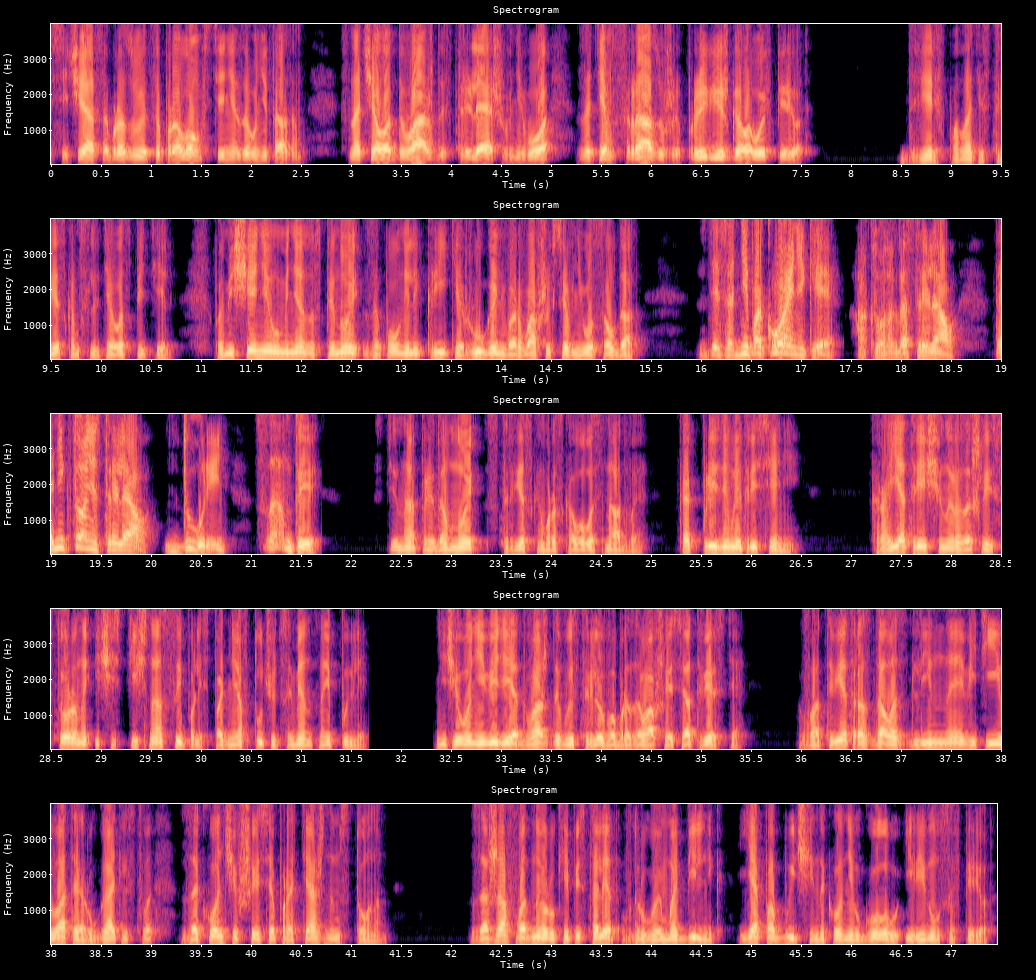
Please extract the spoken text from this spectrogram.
Сейчас образуется пролом в стене за унитазом. Сначала дважды стреляешь в него, затем сразу же прыгаешь головой вперед. Дверь в палате с треском слетела с петель. Помещение у меня за спиной заполнили крики, ругань ворвавшихся в него солдат. «Здесь одни покойники! А кто тогда стрелял? Да никто не стрелял! Дурень! Сам ты!» Стена передо мной с треском раскололась надвое, как при землетрясении. Края трещины разошлись в стороны и частично осыпались, подняв тучу цементной пыли. Ничего не видя, я дважды выстрелил в образовавшееся отверстие. В ответ раздалось длинное, витиеватое ругательство, закончившееся протяжным стоном. Зажав в одной руке пистолет, в другой мобильник, я по бычьи наклонил голову и ринулся вперед.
